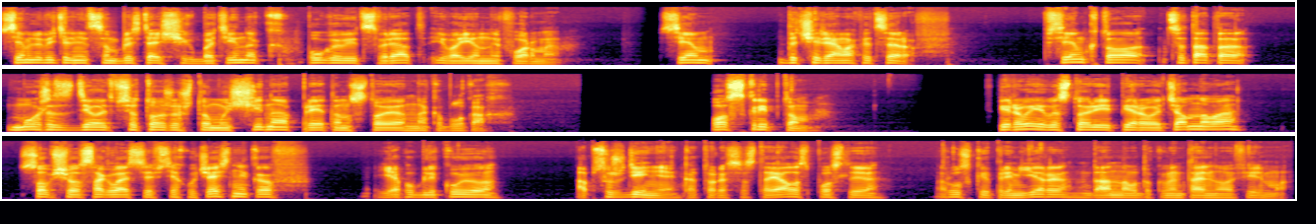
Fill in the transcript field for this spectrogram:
Всем любительницам блестящих ботинок, пуговиц в ряд и военной формы. Всем дочерям офицеров. Всем, кто, цитата, «может сделать все то же, что мужчина, при этом стоя на каблуках». Постскриптум. Впервые в истории первого темного, с общего согласия всех участников, я публикую обсуждение, которое состоялось после русской премьеры данного документального фильма.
